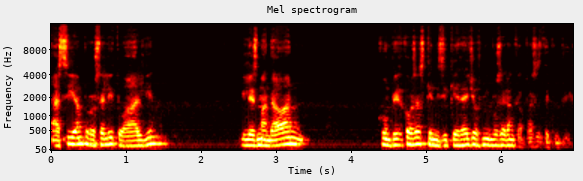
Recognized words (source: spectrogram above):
hacían prosélito a alguien y les mandaban cumplir cosas que ni siquiera ellos mismos eran capaces de cumplir.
